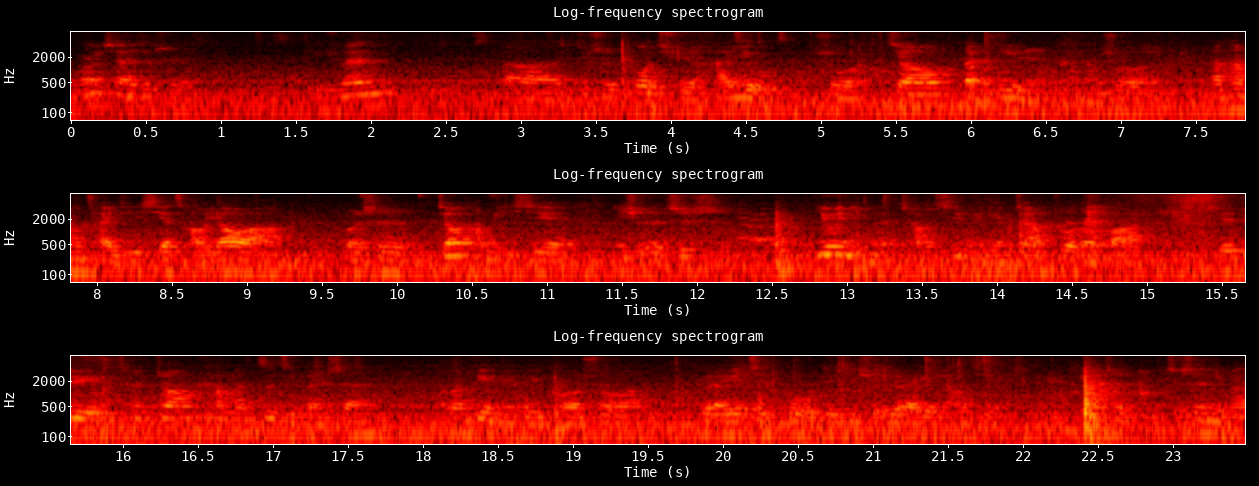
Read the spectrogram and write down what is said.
我问一下，就是你们呃，就是过去还有说教本地人，可能说让他们采集一些草药啊，或者是教他们一些医学的知识。因为你们长期每年这样做的话，其实对于村庄他们自己本身，他们并没有一个说越来越进步，对医学越来越了解。但是只是你们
